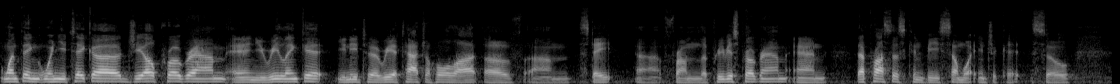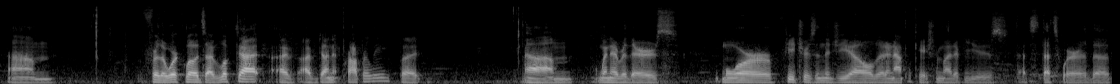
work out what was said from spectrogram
one thing, when you take a GL program and you relink it, you need to reattach a whole lot of um, state uh, from the previous program, and that process can be somewhat intricate. So um, for the workloads I've looked at, I've, I've done it properly, but um, whenever there's more features in the GL that an application might have used, that's, that's where the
